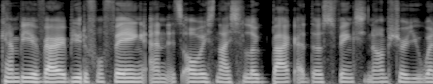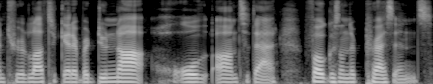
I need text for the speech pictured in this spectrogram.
can be a very beautiful thing and it's always nice to look back at those things. You know i'm sure you went through a lot together but do not hold on to that. Focus on the present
